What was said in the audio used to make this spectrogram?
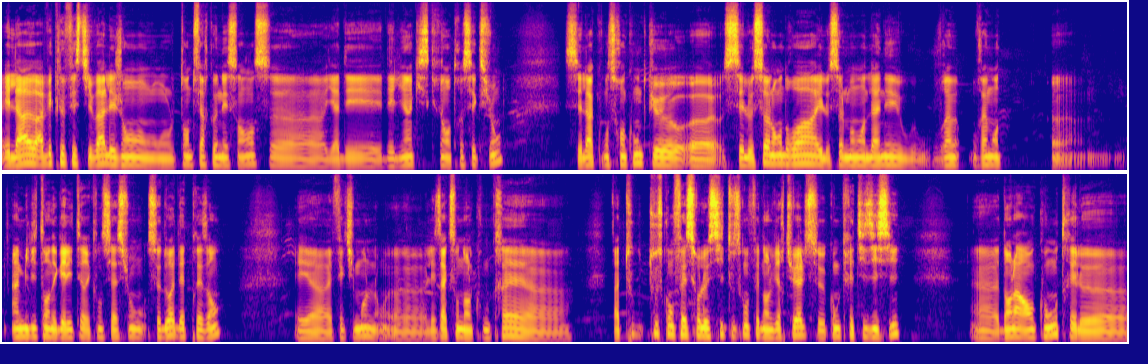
Et là, avec le festival, les gens ont le temps de faire connaissance. euh, Il y a des, des liens qui se créent entre sections. C'est là qu'on se rend compte que euh, c'est le seul endroit et le seul moment de l'année où vra- vraiment euh, un militant d'égalité et réconciliation se doit d'être présent. Et euh, effectivement, euh, les actions dans le concret, euh, tout, ce qu'on fait sur le site, tout ce qu'on fait dans le virtuel se concrétise ici, dans la rencontre et le,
